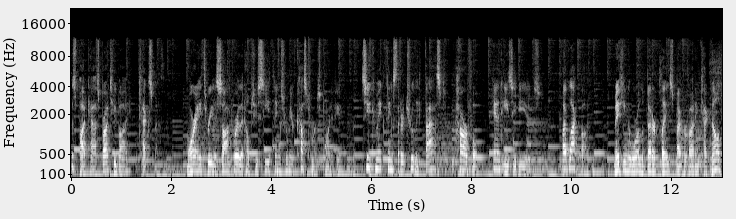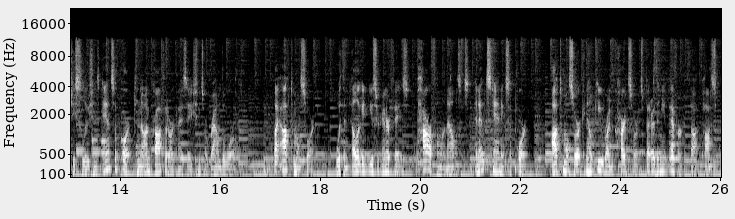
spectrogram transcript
This podcast brought to you by TechSmith. Morae 3 is software that helps you see things from your customer's point of view, so you can make things that are truly fast, powerful, and easy to use. By Blackbaud, making the world a better place by providing technology solutions and support to nonprofit organizations around the world. By Optimal Sort, with an elegant user interface, powerful analysis, and outstanding support, Optimal Sort can help you run card sorts better than you ever thought possible.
